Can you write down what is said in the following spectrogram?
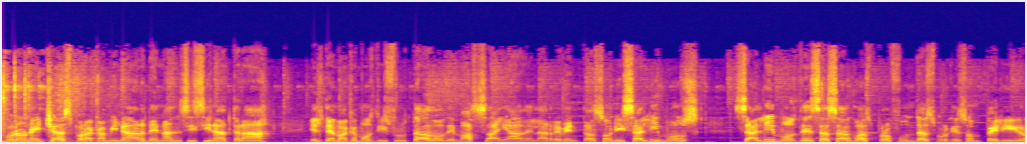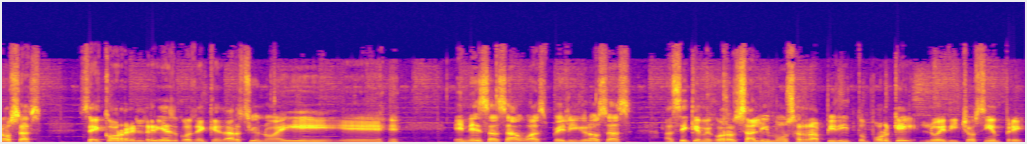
Fueron hechas para caminar de Nancy Sinatra, el tema que hemos disfrutado de más allá de la reventazón y salimos, salimos de esas aguas profundas porque son peligrosas. Se corre el riesgo de quedarse uno ahí eh, en esas aguas peligrosas, así que mejor salimos rapidito porque lo he dicho siempre.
